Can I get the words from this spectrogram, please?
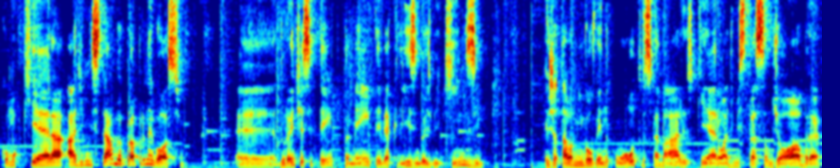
como que era administrar o meu próprio negócio. É, durante esse tempo também teve a crise em 2015 eu já estava me envolvendo com outros trabalhos que eram administração de obra,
